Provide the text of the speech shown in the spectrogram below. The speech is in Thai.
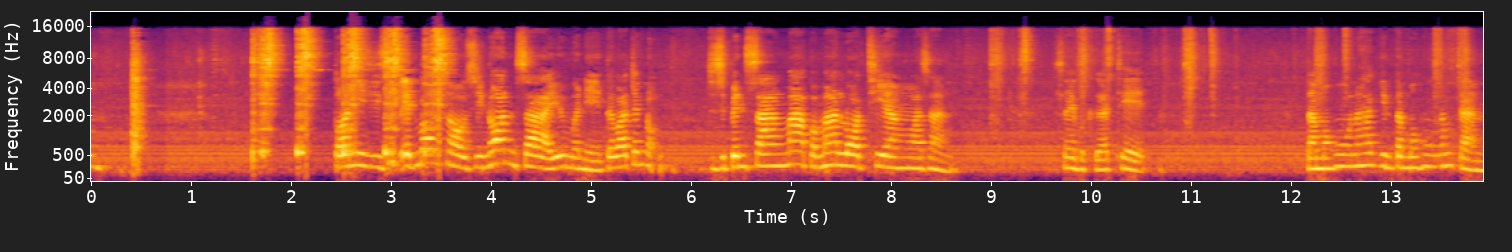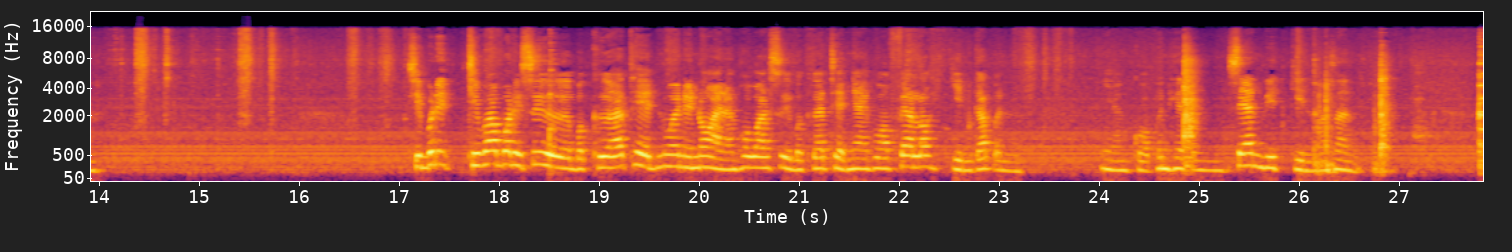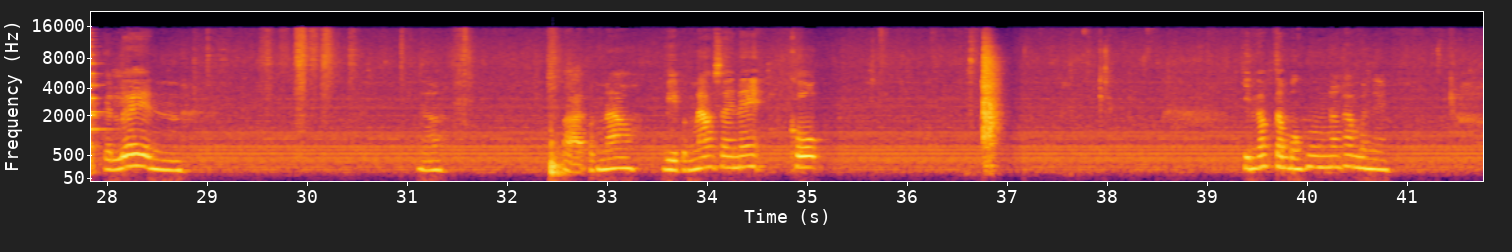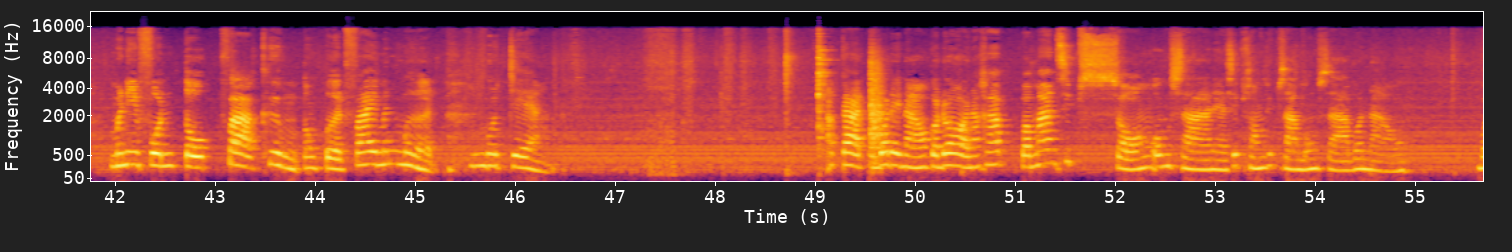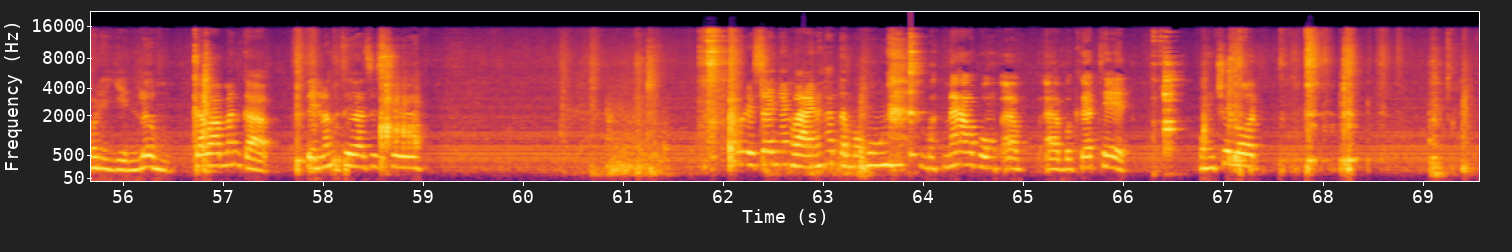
ตอนนี้สิ11โมงเช้าสินอนสายอยู่มื้อนี้ แต่ว่าจักหน่อยสิเป็นสร้างมากประมาณรอดเที่ยงว่าซั่นใส่บะเขือเทศตำบกฮุงนะคะ กินตำบกฮุงน้ำกัน ชิบริชิว่าบริซื้อบักเขือเทศน่วยน้อยๆนะเพราะว่าซื้อบักเขือเทศใหญ่เพราะว่าแฟนเรากินกับอันอหยังก็เพิ่นเฮ็ดอันแซนด์วิชกินว่าซั่นก็เล่นนะปาดปักนาวบีบปักนาวใส่ในโคกกินกับตำบักหุ่งนะคะมื้อนี้มื้อนี้ฝนตกฟ้าครึ้มต้องเปิดไฟมันเมืดมันโบแจ้งากาศก็บ่ได้หนาวก็ดอนะครับ ประมาณ 12 องศาเนี่ย 12 13 องศาบ่หนาวบ่ได้เย็นเริ่ม แต่ว่ามันก็เป็นลังเทือซื่อๆบ่ได้ใส่ยังหลายนะคะแต่บ่ฮุงบักหนาวผงเอ่อเอ่อบักเขือเทศผงชูรส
